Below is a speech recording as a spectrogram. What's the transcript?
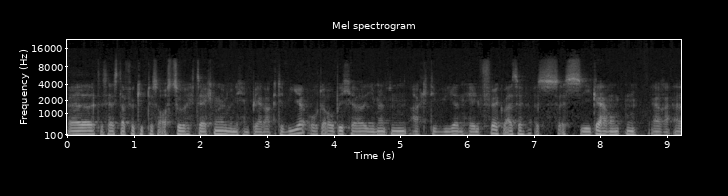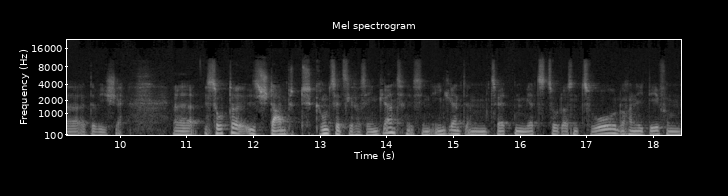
Äh, das heißt, dafür gibt es Auszeichnungen, wenn ich einen Berg aktiviere oder ob ich äh, jemanden aktivieren helfe, quasi als, als Sieger herunten erwische. Äh, Sota stammt grundsätzlich aus England, ist in England am 2. März 2002 noch eine Idee von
